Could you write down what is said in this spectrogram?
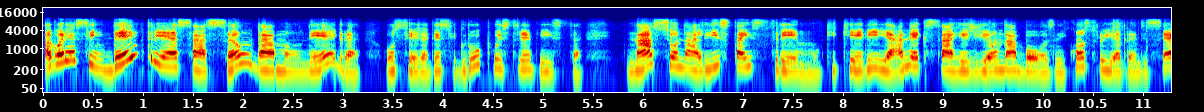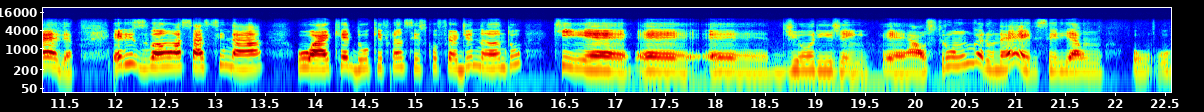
Agora, assim, dentre essa ação da Mão Negra, ou seja, desse grupo extremista nacionalista extremo que queria anexar a região da Bósnia e construir a Grande Sérvia, eles vão assassinar o arqueduque Francisco Ferdinando que é, é, é de origem é, austro-húngaro, né? Ele seria um, o,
